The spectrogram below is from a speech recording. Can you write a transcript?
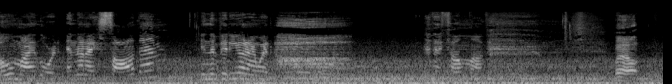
"Oh my lord!" And then I saw them in the video, and I went, and I fell in love. Well,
